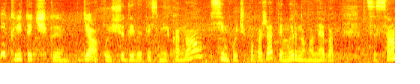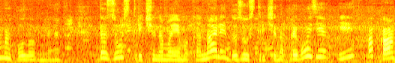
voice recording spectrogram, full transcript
І квіточки. Дякую, що дивитесь мій канал. Всім хочу побажати мирного неба. Це саме головне. До зустрічі на моєму каналі, до зустрічі на привозі і пока!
